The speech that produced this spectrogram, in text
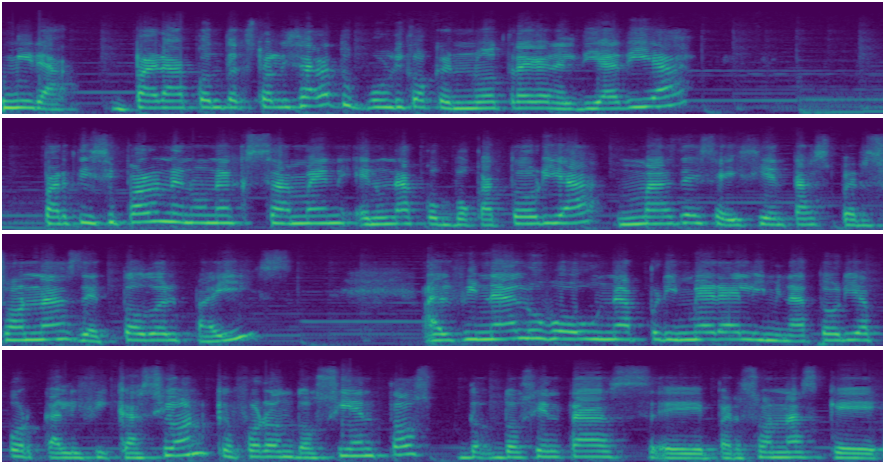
Mira, para contextualizar a tu público que no traigan el día a día, participaron en un examen, en una convocatoria, más de 600 personas de todo el país al final hubo una primera eliminatoria por calificación, que fueron 200, 200 eh, personas que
